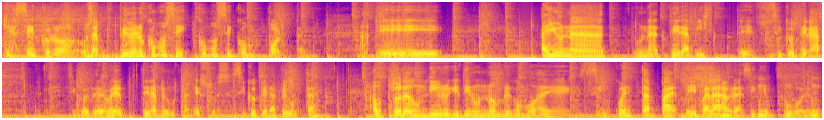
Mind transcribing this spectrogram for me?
qué hacer con los. O sea, primero, ¿cómo se, cómo se comportan? Ah, eh, hay una, una terapista, eh, psicotera- psicoterape- terapeuta, eso es, psicoterapeuta, autora de un libro que tiene un nombre como de 50 pa- de palabras, así que un poco. eh,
